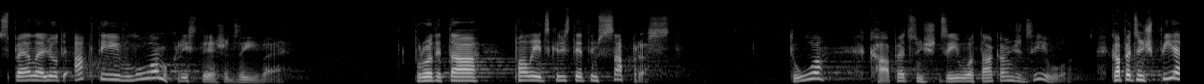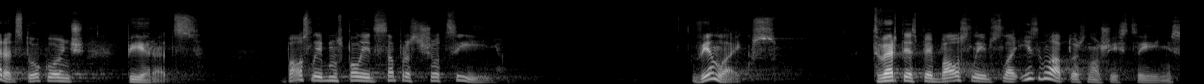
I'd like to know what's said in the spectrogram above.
spēlē ļoti aktīvu lomu kristieša dzīvē. Proti, tā palīdz kristietim saprast to, kāpēc viņš dzīvo tā, kā viņš dzīvo. Kāpēc viņš pieredz to, ko viņš pieredz. Bauslība mums palīdz saprast šo cīņu. Vienlaikus tverties pie bauslības, lai izglābtos no šīs cīņas,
